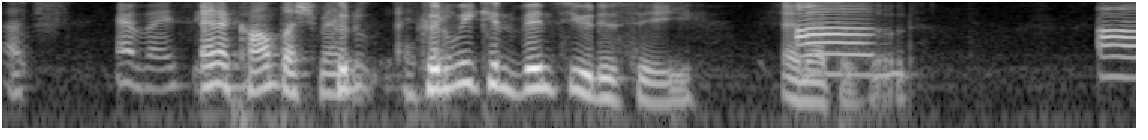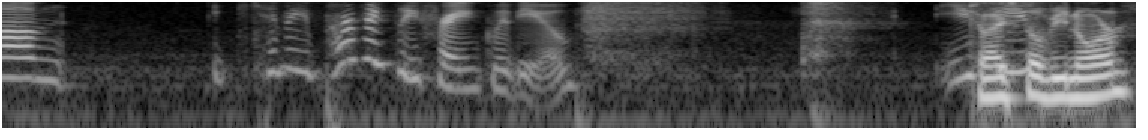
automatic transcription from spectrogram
That's have I seen. an accomplishment. Could could we convince you to see an Um, episode? Um, to be perfectly frank with you, you Can I still be Norm?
